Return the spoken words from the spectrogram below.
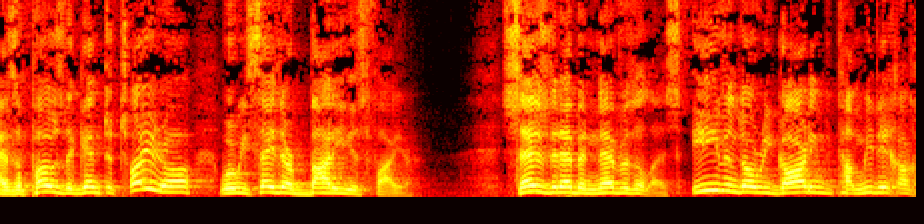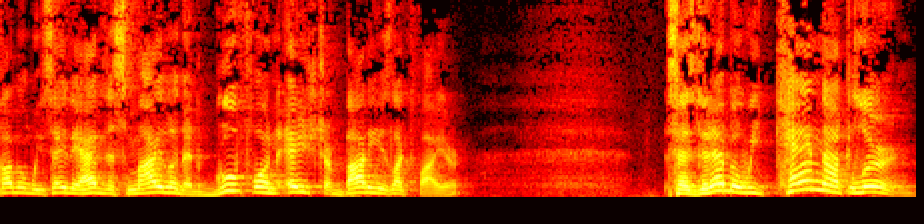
As opposed again to Torah, where we say their body is fire. Says the Rebbe, nevertheless, even though regarding the Talmidei Chachamim, we say they have this mila that gufo and eish, their body is like fire. Says the Rebbe, we cannot learn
